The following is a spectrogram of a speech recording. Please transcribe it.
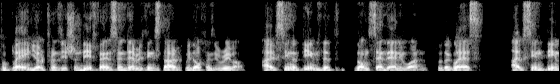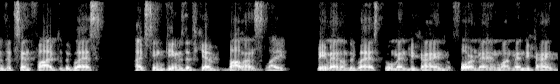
to playing your transition defense, and everything starts with offensive rebound. I've seen teams that don't send anyone to the glass. I've seen teams that send five to the glass. I've seen teams that have balance, like three men on the glass, two men behind, four men, one man behind.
